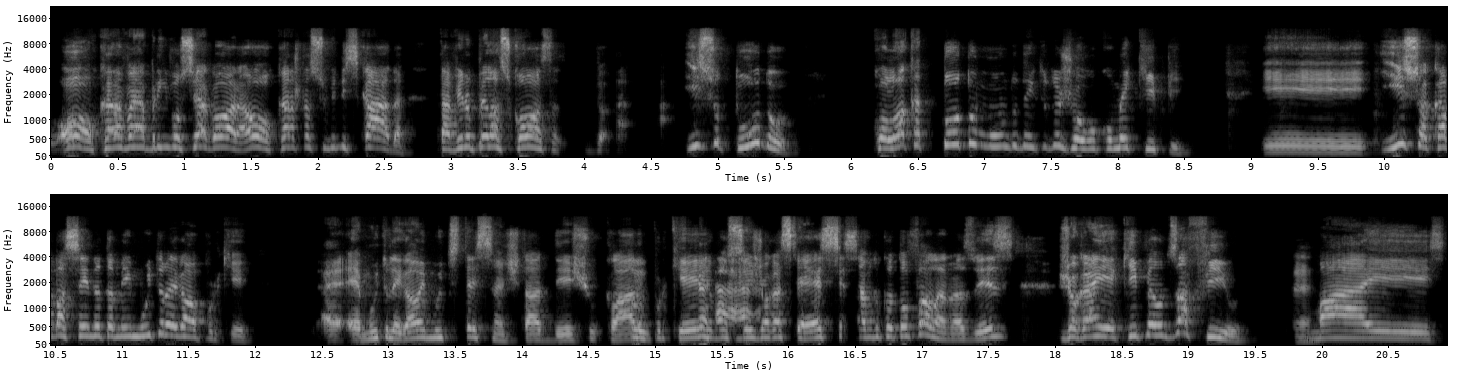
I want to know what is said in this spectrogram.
Ó, oh, o cara vai abrir em você agora, ó, oh, o cara tá subindo escada, tá vindo pelas costas. Isso tudo coloca todo mundo dentro do jogo como equipe. E isso acaba sendo também muito legal, porque é, é, muito legal e muito estressante, tá? Deixo claro, porque você joga CS, você sabe do que eu tô falando. Às vezes, jogar em equipe é um desafio. É. Mas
